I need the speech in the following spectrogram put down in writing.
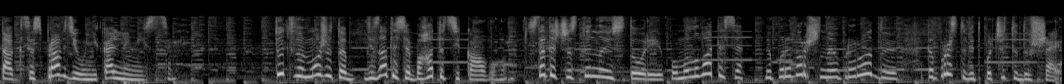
Так, це справді унікальне місце. Тут ви можете дізнатися багато цікавого, стати частиною історії, помилуватися неперевершеною природою та просто відпочити душею.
